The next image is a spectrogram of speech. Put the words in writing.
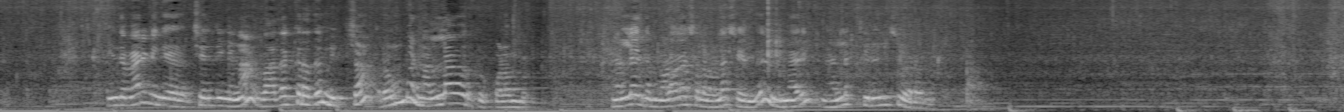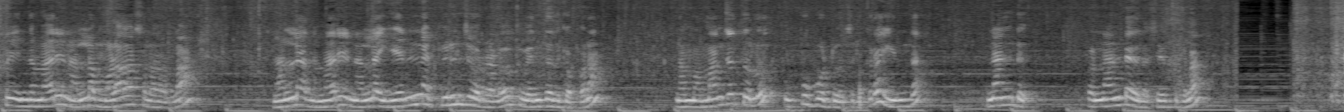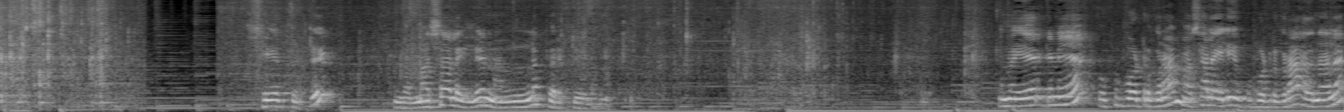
இந்த மாதிரி நீங்கள் செஞ்சீங்கன்னா வதக்கிறது மிச்சம் ரொம்ப நல்லாவும் இருக்கும் குழம்பு. நல்லா இந்த மிளகா செலவெல்லாம் சேர்ந்து இந்த மாதிரி நல்லா பிரிஞ்சு வரணும் இப்போ இந்த மாதிரி நல்லா மிளகா செலவெல்லாம் நல்லா அந்த மாதிரி நல்லா எண்ணெய் பிரிஞ்சு வர்ற அளவுக்கு வெந்ததுக்கப்புறம் நம்ம மஞ்சத்தூள் உப்பு போட்டு வச்சுருக்கிற இந்த நண்டு. இப்போ நண்டு இதில் சேர்த்துக்கலாம். சேர்த்துட்டு இந்த மசாலையில் நல்லா பிரட்டி விடணும். நம்ம ஏற்கனவே உப்பு போட்டிருக்கிறோம் மசாலையிலேயே உப்பு போட்டிருக்கிறோம். அதனால்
